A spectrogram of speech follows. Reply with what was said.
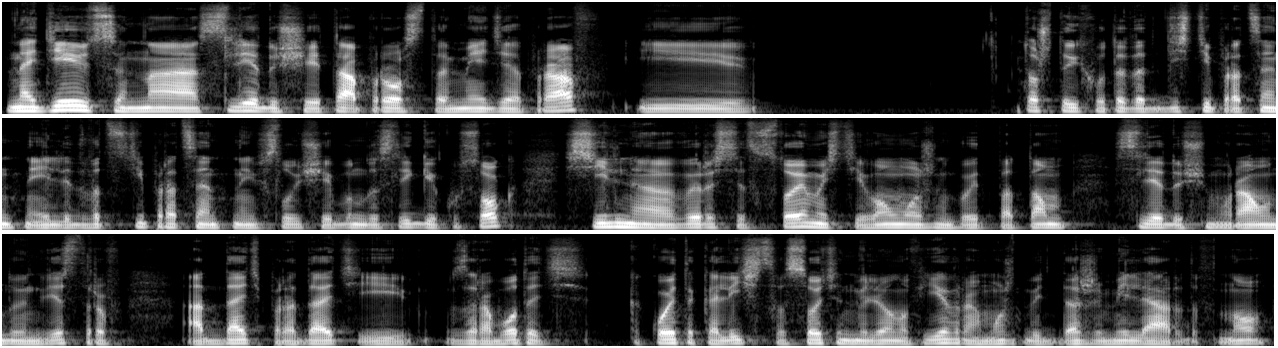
надеются на следующий этап роста медиаправ и то, что их вот этот 10% или 20% в случае Бундеслиги кусок сильно вырастет в стоимости, его можно будет потом следующему раунду инвесторов отдать, продать и заработать какое-то количество сотен миллионов евро, а может быть даже миллиардов. Но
